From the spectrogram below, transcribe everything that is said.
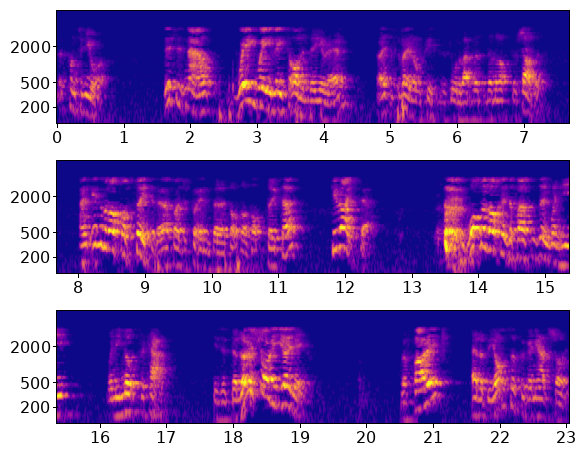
Let's continue on. This is now way, way later on in the year end, right? It's a very long piece it's all about the, the of Shabbos. And in the Malach of Sota, that's why I just put in the dot dot dot Sota, he writes there. what Malach is the person doing when he when he milks the cow? He says, The shori yonik, Mefarik, Ela Tov B'Ganyat Shori.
